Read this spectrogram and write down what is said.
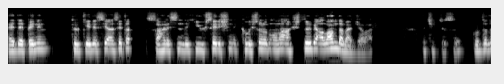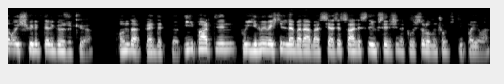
HDP'nin Türkiye'de siyaset sahnesindeki yükselişinde Kılıçdaroğlu'nun ona açtığı bir alan da bence var. Açıkçası. Burada da o işbirlikleri gözüküyor. Onu da reddetmiyorum. İyi Parti'nin bu 20 vekille beraber siyaset sahnesinde yükselişinde Kılıçdaroğlu'nun çok ciddi payı var.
